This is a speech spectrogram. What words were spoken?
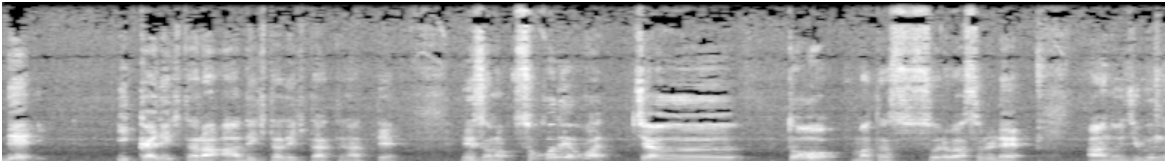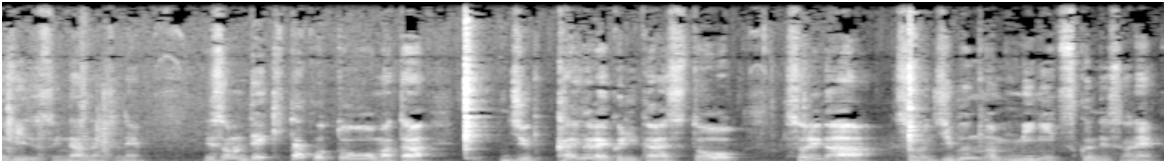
で、一回できたら、あ、できたできたってなって、で、その、そこで終わっちゃうと、またそれはそれで、あの、自分の技術にならないですよね。で、そのできたことをまた10回ぐらい繰り返すと、それが、その自分の身につくんですよね。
